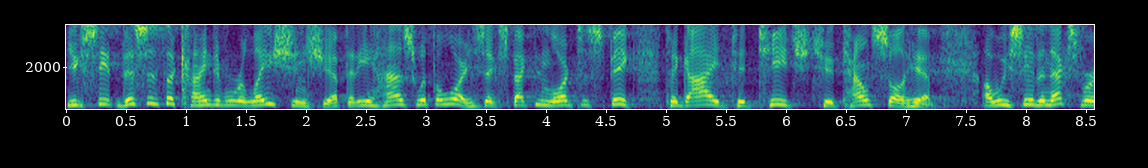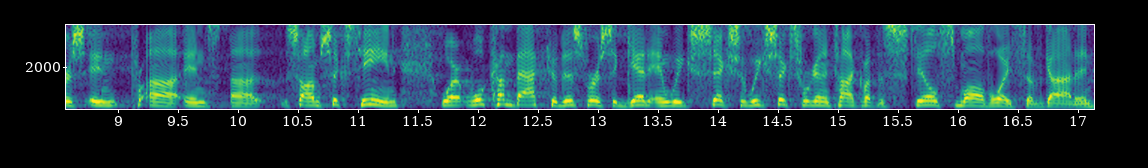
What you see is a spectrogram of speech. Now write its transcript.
you see, this is the kind of relationship that he has with the Lord. He's expecting the Lord to speak, to guide, to teach, to counsel him. Uh, we see the next verse in, uh, in uh, Psalm 16, where we'll come back to this verse again in week six. In week six, we're going to talk about the still small voice of God, and,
